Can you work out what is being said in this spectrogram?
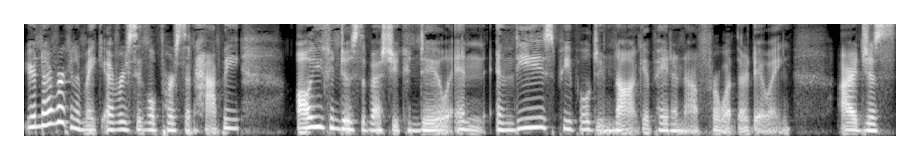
you're never going to make every single person happy. All you can do is the best you can do and and these people do not get paid enough for what they're doing. I just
